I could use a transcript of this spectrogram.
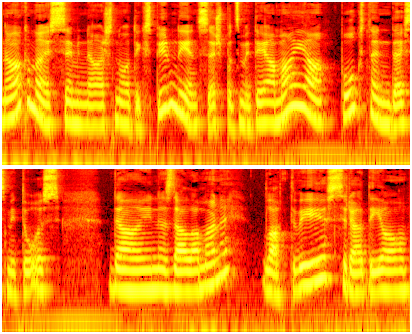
Nākamais seminārs notiks pirmdien, 16. maijā, pulksten desmitos. Daina Zalamane, Latvijas radio.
